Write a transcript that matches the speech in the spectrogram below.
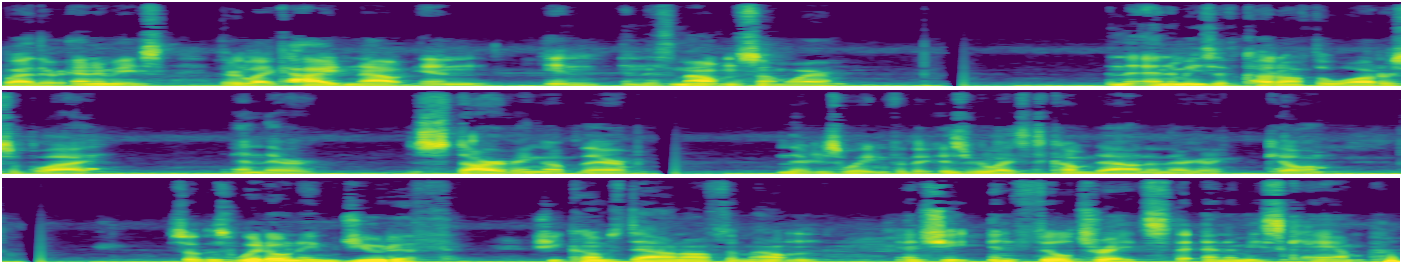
by their enemies. They're like hiding out in, in, in this mountain somewhere. And the enemies have cut off the water supply and they're starving up there. And they're just waiting for the Israelites to come down and they're going to kill them. So this widow named Judith, she comes down off the mountain and she infiltrates the enemy's camp.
